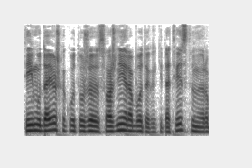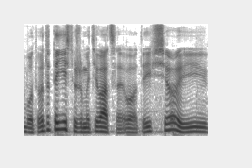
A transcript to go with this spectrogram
Ты ему даешь какую-то уже сложнее работу, какие-то ответственную работу. Вот это и есть уже мотивация. Вот, и все. И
